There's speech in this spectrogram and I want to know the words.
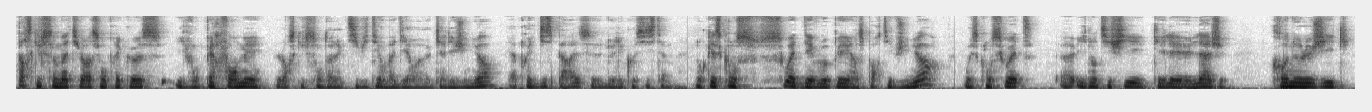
parce qu'ils sont en maturation précoce, ils vont performer lorsqu'ils sont dans l'activité, on va dire, euh, cadet junior, et après ils disparaissent de l'écosystème. Donc est-ce qu'on souhaite développer un sportif junior, ou est-ce qu'on souhaite euh, identifier quel est l'âge chronologique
